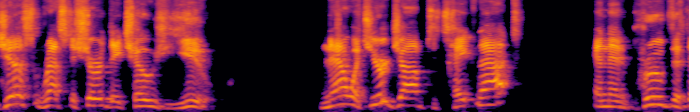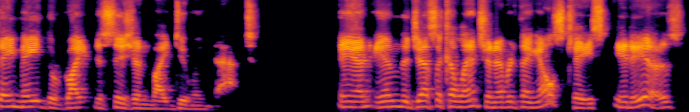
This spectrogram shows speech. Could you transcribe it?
Just rest assured they chose you. Now it's your job to take that and then prove that they made the right decision by doing that. And in the Jessica Lynch and everything else case, it is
